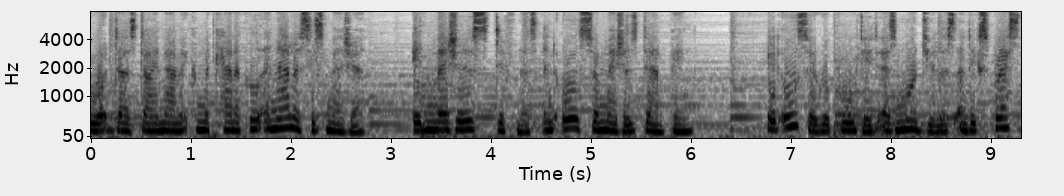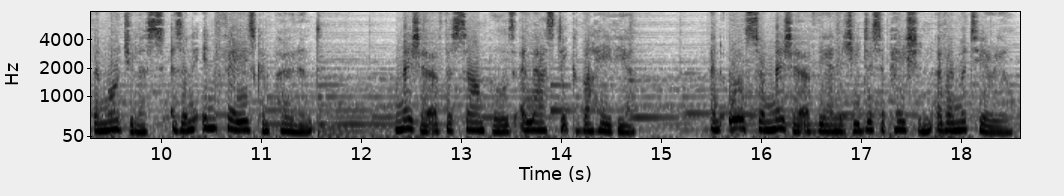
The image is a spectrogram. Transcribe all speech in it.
What does dynamic mechanical analysis measure? It measures stiffness and also measures damping. It also reported as modulus and expressed the modulus as an in-phase component. Measure of the sample's elastic behavior. And also measure of the energy dissipation of a material.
